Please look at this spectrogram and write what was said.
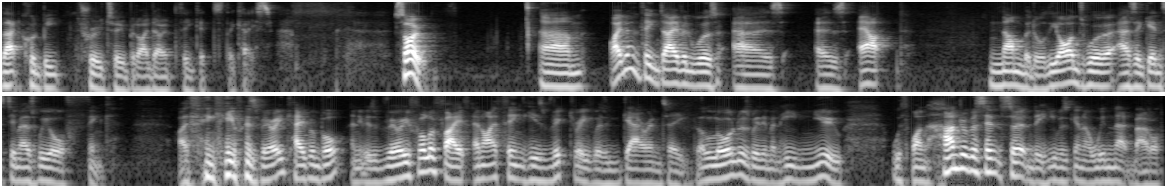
That could be true too, but I don't think it's the case. So, um, I don't think David was as as outnumbered, or the odds were as against him as we all think. I think he was very capable and he was very full of faith, and I think his victory was guaranteed. The Lord was with him, and he knew with 100% certainty he was going to win that battle.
